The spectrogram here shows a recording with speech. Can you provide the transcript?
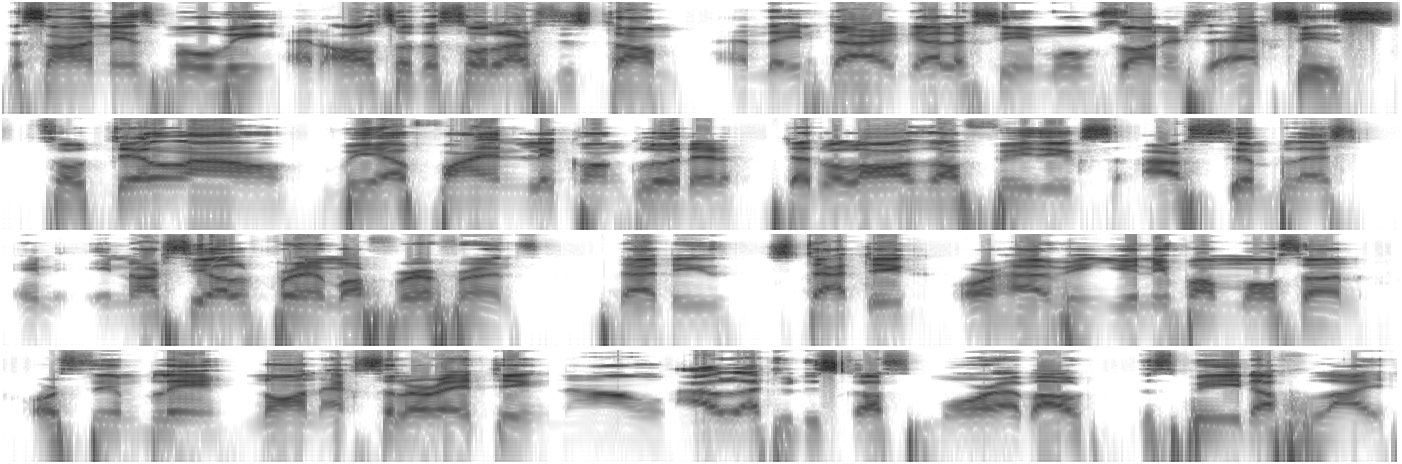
the sun is moving, and also the solar system and the entire galaxy moves on its axis. So till now, we have finally concluded that the laws of physics are simplest in inertial frame of reference, that is, static or having uniform motion, or simply non-accelerating. Now, I would like to discuss more about the speed of light.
